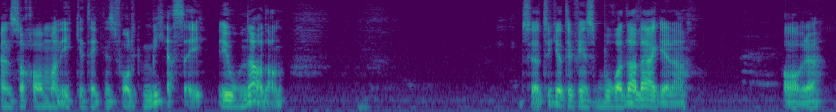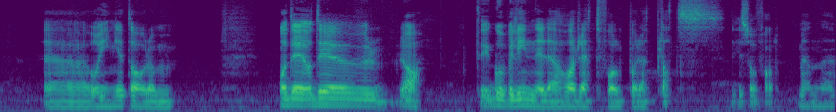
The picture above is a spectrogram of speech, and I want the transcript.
men så har man icke-tekniskt folk med sig i onödan. Så jag tycker att det finns båda lägren av det. Eh, och inget av dem... Och det, och det, ja, det går väl in i det, ha rätt folk på rätt plats i så fall. Men eh,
